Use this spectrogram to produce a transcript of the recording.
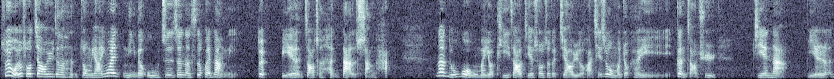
所以我就说教育真的很重要，因为你的无知真的是会让你对别人造成很大的伤害。那如果我们有提早接受这个教育的话，其实我们就可以更早去接纳别人。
